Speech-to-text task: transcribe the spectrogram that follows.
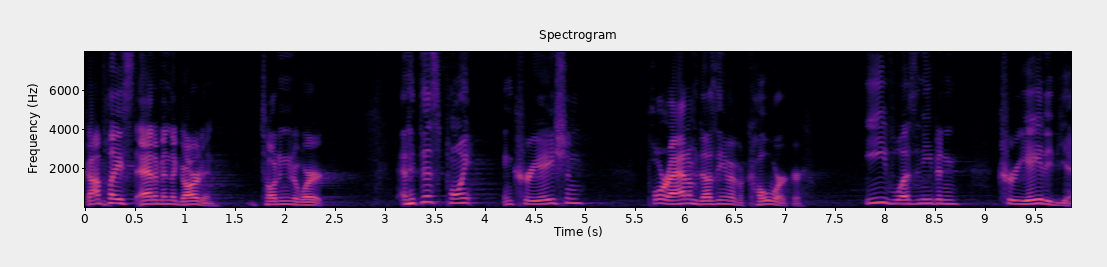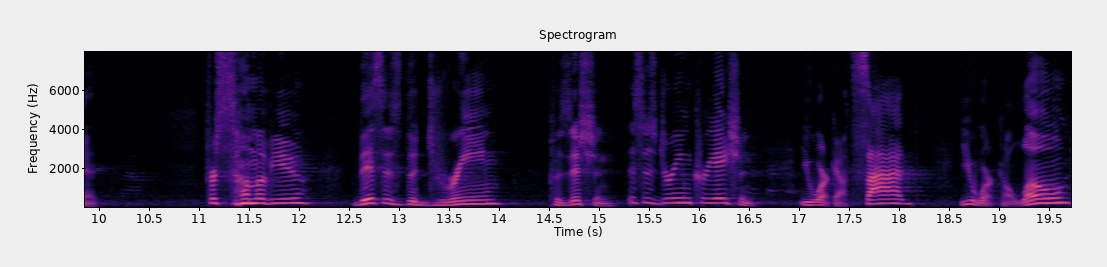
God placed Adam in the garden, told him to work. And at this point in creation, poor Adam doesn't even have a coworker. Eve wasn't even created yet. For some of you, this is the dream position. This is dream creation. You work outside, you work alone,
